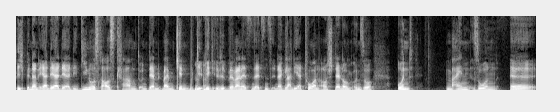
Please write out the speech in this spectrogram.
Ich bin dann eher der, der die Dinos rauskramt und der mit meinem Kind, wir, wir waren jetzt letztens in der Gladiatorenausstellung und so. Und mein Sohn äh,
